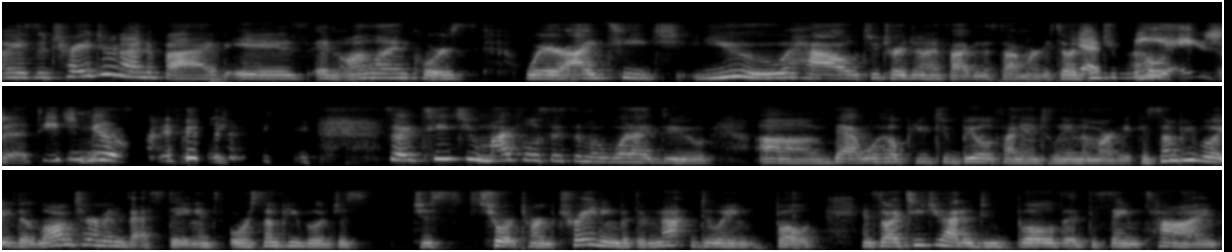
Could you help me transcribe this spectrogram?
Okay, so Trade Your 9 to 5 is an online course where I teach you how to trade your 9 to 5 in the stock market. So I yes, teach you me, whole, Asia. Teach me specifically. so I teach you my full system of what I do um, that will help you to build financially in the market. Because some people are either long-term investing and, or some people are just just short term trading, but they're not doing both. And so I teach you how to do both at the same time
